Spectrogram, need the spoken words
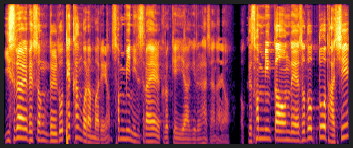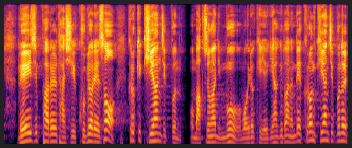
이스라엘 백성들도 택한 거란 말이에요. 선민 이스라엘 그렇게 이야기를 하잖아요. 어, 그 선민 가운데에서도 또 다시 레이 지파를 다시 구별해서 그렇게 귀한 직분, 뭐 막중한 임무 뭐 이렇게 얘기하기도 하는데 그런 귀한 직분을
